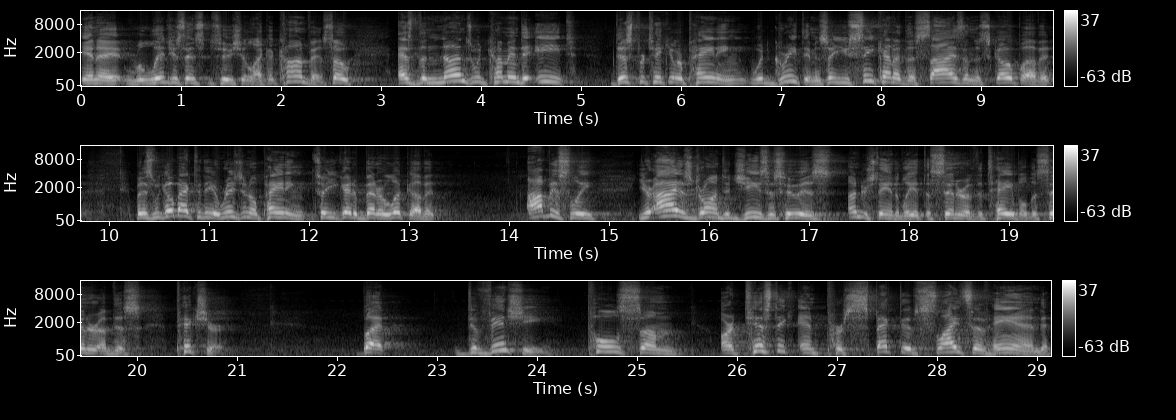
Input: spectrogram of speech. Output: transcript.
in a religious institution like a convent. So, as the nuns would come in to eat, this particular painting would greet them. And so you see kind of the size and the scope of it. But as we go back to the original painting, so you get a better look of it, obviously your eye is drawn to Jesus, who is understandably at the center of the table, the center of this picture. But Da Vinci pulls some artistic and perspective sleights of hand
